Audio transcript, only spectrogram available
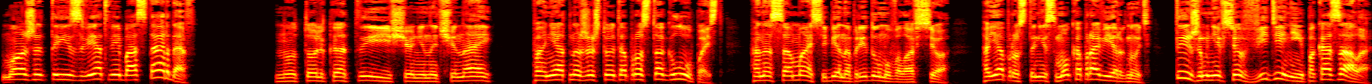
Может, ты из ветви бастардов?» «Ну только ты еще не начинай», Понятно же, что это просто глупость. Она сама себе напридумывала все, а я просто не смог опровергнуть. Ты же мне все в видении показала.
